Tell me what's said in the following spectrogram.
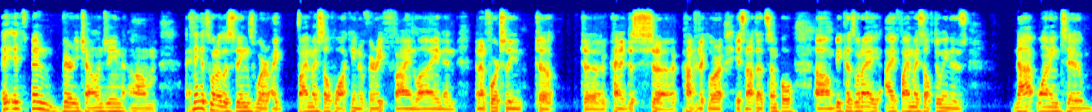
It's been very challenging. Um, I think it's one of those things where I find myself walking a very fine line, and and unfortunately, to to kind of just uh, contradict Laura, it's not that simple. Um, because what I I find myself doing is not wanting to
